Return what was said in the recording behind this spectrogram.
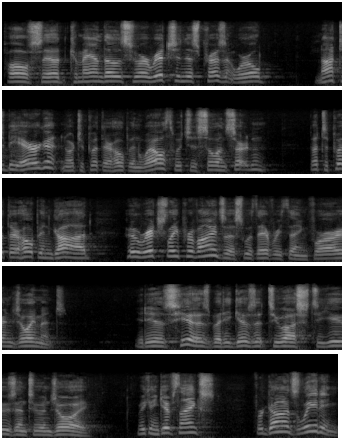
Paul said, Command those who are rich in this present world not to be arrogant, nor to put their hope in wealth, which is so uncertain, but to put their hope in God, who richly provides us with everything for our enjoyment. It is His, but He gives it to us to use and to enjoy. We can give thanks for God's leading.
